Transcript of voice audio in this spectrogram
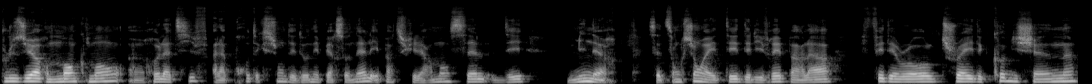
plusieurs manquements euh, relatifs à la protection des données personnelles et particulièrement celles des mineurs. Cette sanction a été délivrée par la Federal Trade Commission.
